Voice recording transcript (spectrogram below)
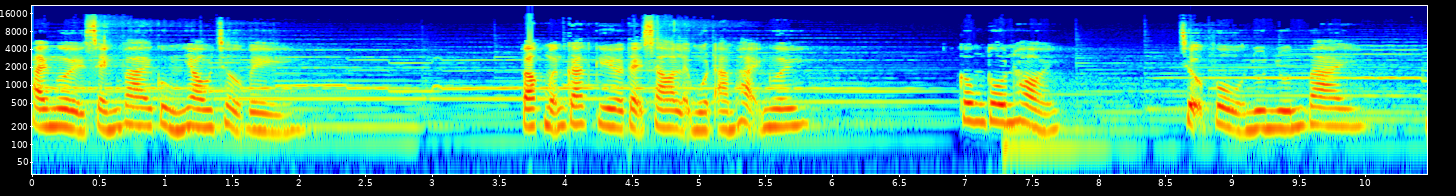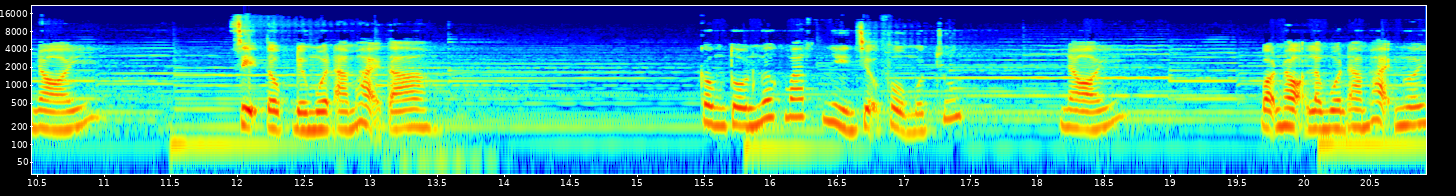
Hai người sánh vai cùng nhau trở về. Vác mẫn cát kia tại sao lại muốn ám hại ngươi? Công tôn hỏi. Triệu phổ nhún nhún vai, Nói, Dị tộc đều muốn ám hại ta. Công tôn ngước mắt nhìn triệu phổ một chút, Nói, Bọn họ là muốn ám hại ngươi.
